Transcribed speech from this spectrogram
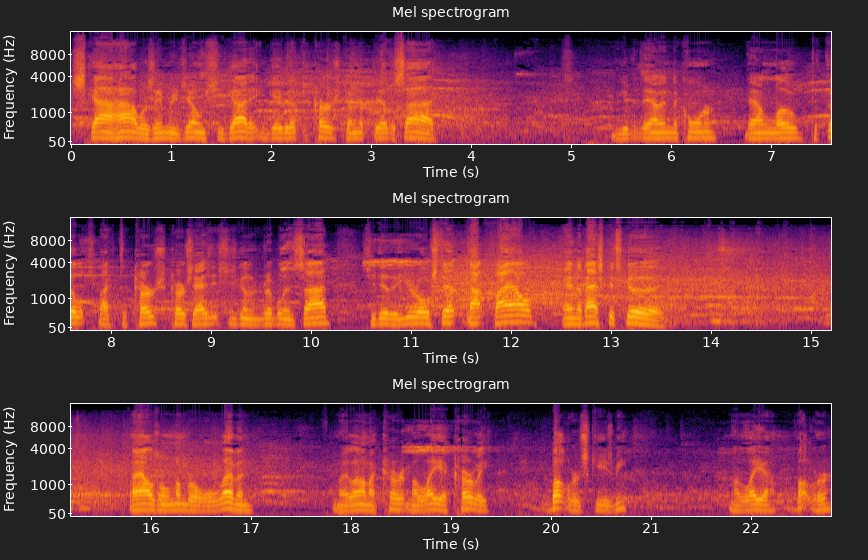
sky high was Emery Jones. She got it and gave it up to Kirsch coming up the other side. Give it down in the corner down low to Phillips, back to Kirsch. Kirsch has it. She's going to dribble inside. She did a Euro step, got fouled, and the basket's good. Fouls on number 11, Malana Cur- Malaya Curley, Butler, excuse me. Malaya Butler.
